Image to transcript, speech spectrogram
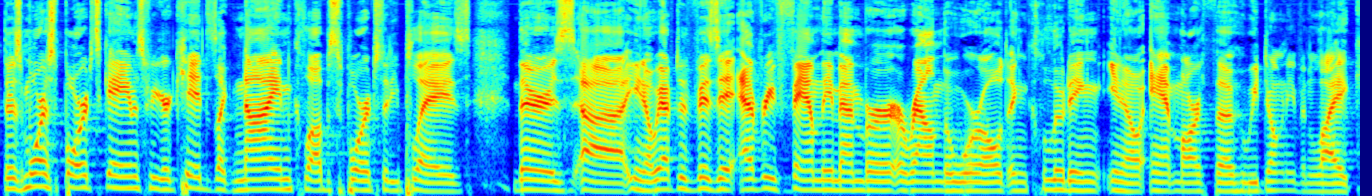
There's more sports games for your kids like nine club sports that he plays. There's uh, you know we have to visit every family member around the world including you know aunt martha who we don't even like.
